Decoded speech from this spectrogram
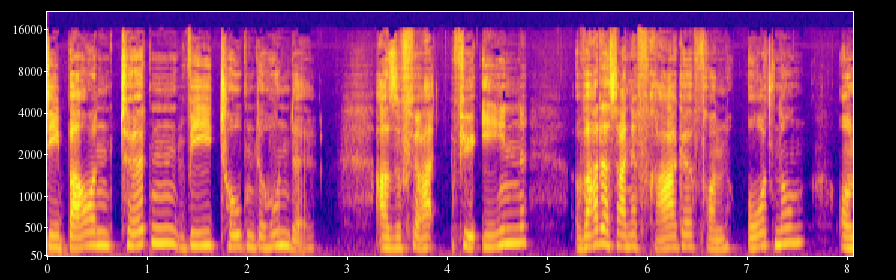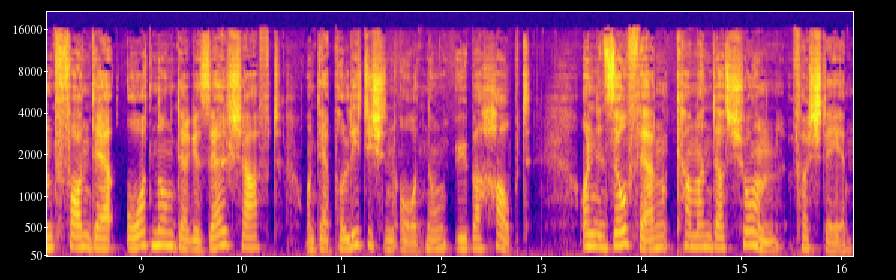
die Bauern töten wie tobende Hunde. Also für, für ihn war das eine Frage von Ordnung und von der Ordnung der Gesellschaft und der politischen Ordnung überhaupt. Und insofern kann man das schon verstehen.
